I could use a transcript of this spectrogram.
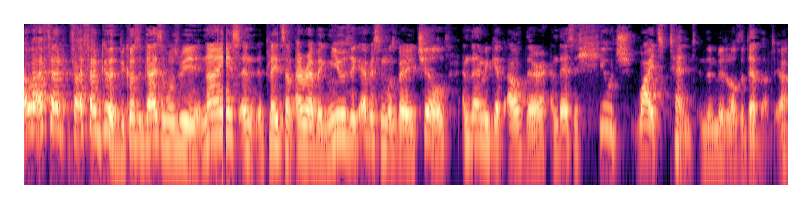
I felt I felt good because the guys was really nice and played some Arabic music. Everything was very chilled. And then we get out there, and there's a huge white tent in the middle of the desert. Yeah,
